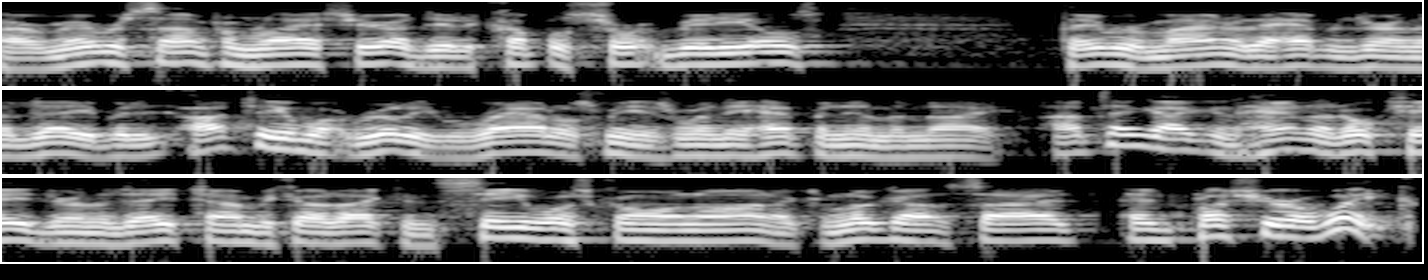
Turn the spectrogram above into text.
I remember some from last year. I did a couple short videos. They were minor, they happened during the day. But I'll tell you what really rattles me is when they happen in the night. I think I can handle it okay during the daytime because I can see what's going on. I can look outside. And plus you're awake.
